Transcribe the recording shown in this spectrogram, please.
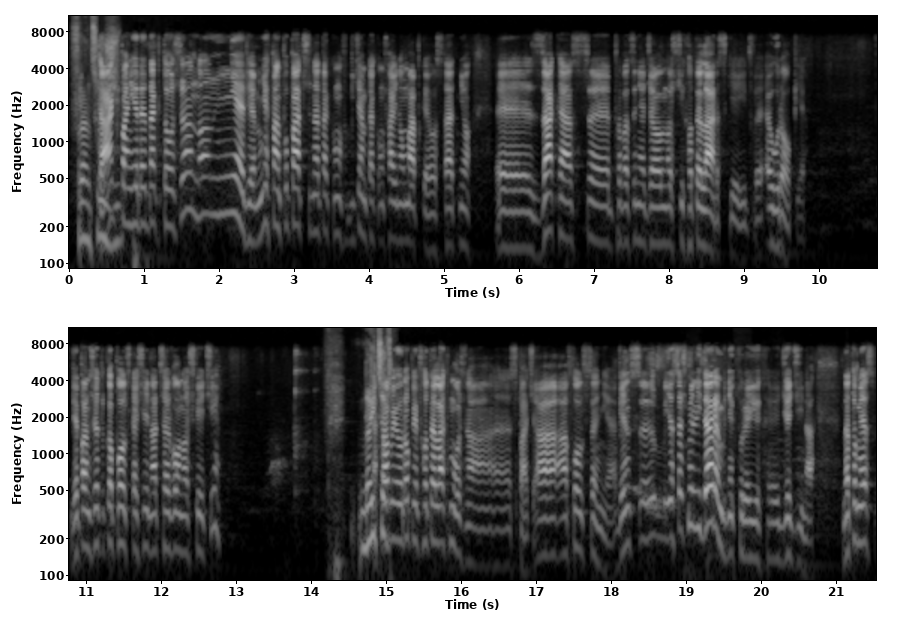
Francuzi. Tak, panie redaktorze? No nie wiem. Niech pan popatrzy na taką, widziałem taką fajną mapkę ostatnio. Zakaz prowadzenia działalności hotelarskiej w Europie. Wie pan, że tylko Polska się na czerwono świeci? No i w całej Europie w hotelach można e, spać, a, a w Polsce nie. Więc e, jesteśmy liderem w niektórych e, dziedzinach. Natomiast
